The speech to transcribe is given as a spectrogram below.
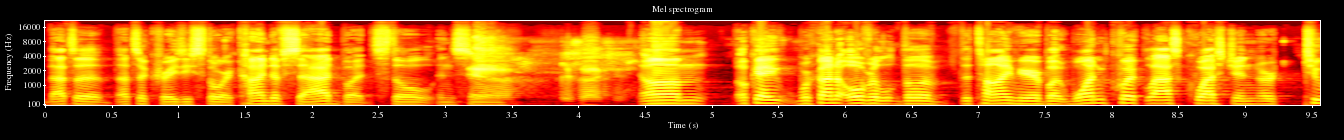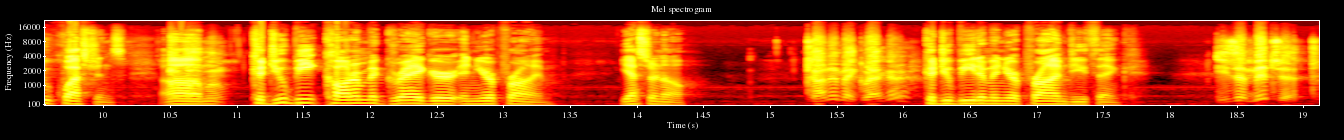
that's a that's a crazy story. Kind of sad but still insane. Yeah, exactly. Um okay, we're kind of over the the time here, but one quick last question or two questions. Um problem. could you beat Conor McGregor in your prime? Yes or no? Conor McGregor, Could you beat him in your prime, do you think? he's a midget.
